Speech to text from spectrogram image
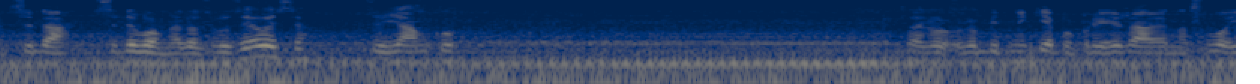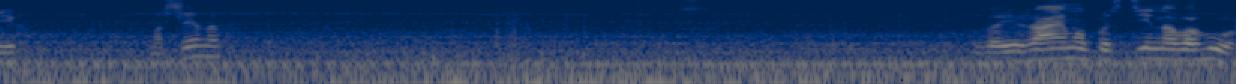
От сюди, сюди ми розгрузилися в цю ямку. Це робітники поприїжджали на своїх машинах. Заїжджаємо постійно вагу.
